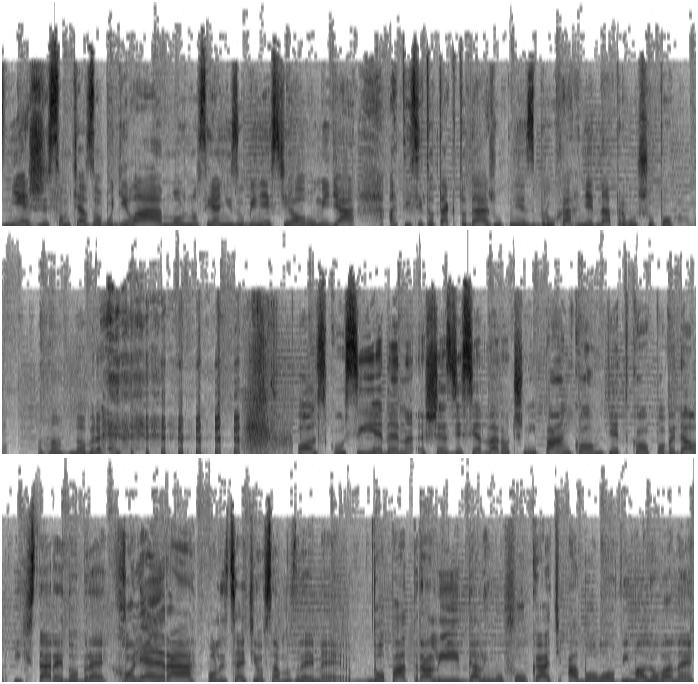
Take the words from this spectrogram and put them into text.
znieš, že som ťa zobudila a možno si ani zuby nestihol umyť a, a ty si to takto dáš úplne z brucha hneď na prvú šupu? Áno. Aha, dobre. Polsku si jeden 62-ročný pánko, detko, povedal ich staré dobré cholera. Policajti ho samozrejme dopatrali, dali mu fúkať a bolo vymaľované.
